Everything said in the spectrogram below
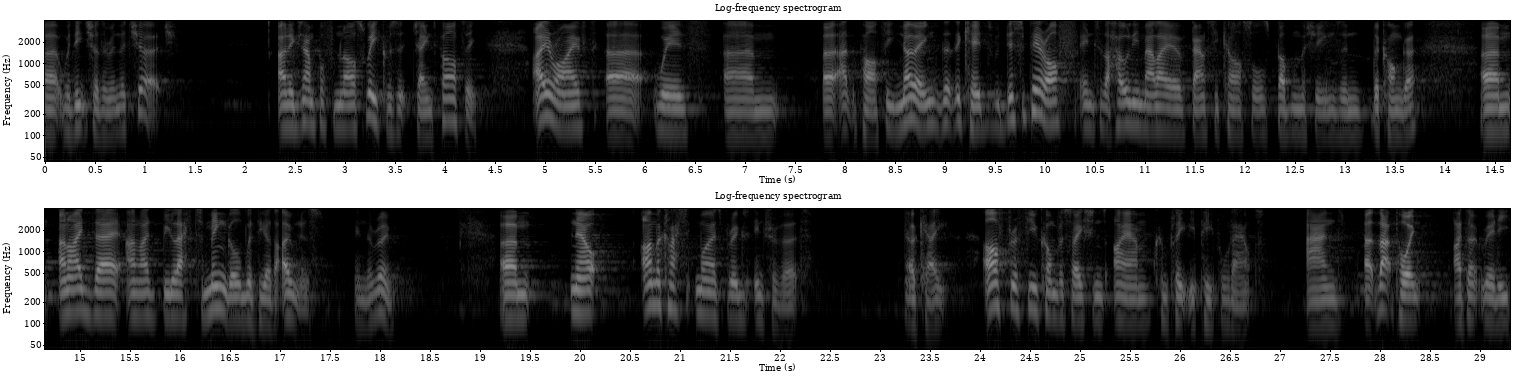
uh, with each other in the church. An example from last week was at Jane's party. I arrived uh, with, um, uh, at the party knowing that the kids would disappear off into the holy melee of bouncy castles, bubble machines, and the conga, um, and, I'd there, and I'd be left to mingle with the other owners in the room. Um, now, I'm a classic Myers Briggs introvert. Okay, after a few conversations, I am completely peopled out. And at that point, I don't really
